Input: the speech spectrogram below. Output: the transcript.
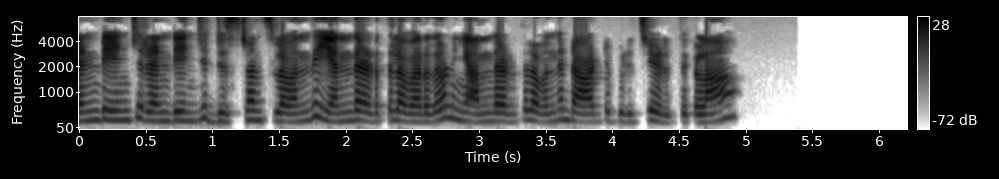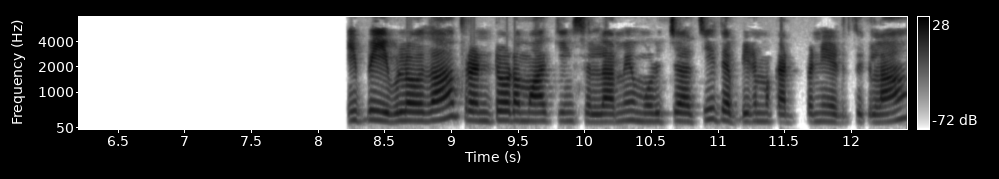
ரெண்டு இன்ச் ரெண்டு இன்ச் டிஸ்டன்ஸ்ல வந்து எந்த இடத்துல வருதோ நீங்க அந்த இடத்துல வந்து டாட் பிடிச்சு எடுத்துக்கலாம். இப்போ இவ்வளவுதான் ஃப்ரண்ட்டோட மார்க்கிங்ஸ் எல்லாமே முடிச்சாச்சு. இதை அப்படி நம்ம கட் பண்ணி எடுத்துக்கலாம்.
